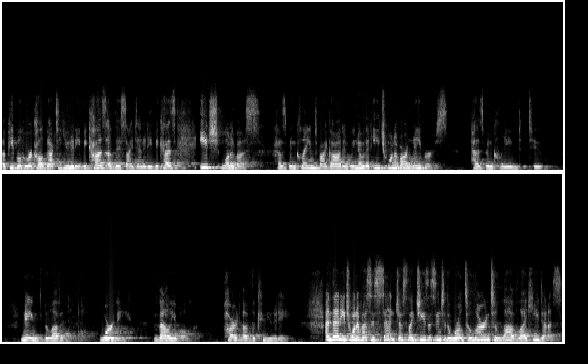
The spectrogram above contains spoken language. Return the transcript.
a people who are called back to unity because of this identity, because each one of us has been claimed by God, and we know that each one of our neighbors has been claimed too. Named beloved, worthy, valuable, part of the community. And then each one of us is sent, just like Jesus, into the world to learn to love like he does,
